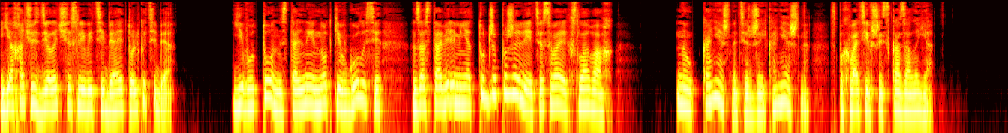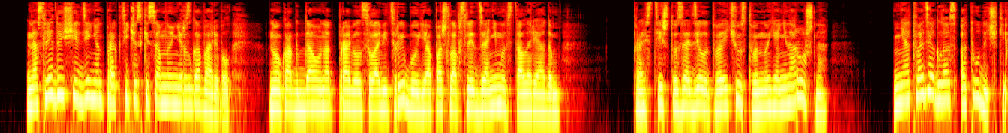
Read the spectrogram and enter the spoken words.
я хочу сделать счастливой тебя и только тебя». Его тон и стальные нотки в голосе заставили меня тут же пожалеть о своих словах — «Ну, конечно, Тиджей, конечно», — спохватившись, сказала я. На следующий день он практически со мной не разговаривал, но когда он отправился ловить рыбу, я пошла вслед за ним и встала рядом. «Прости, что задела твои чувства, но я не нарочно». Не отводя глаз от удочки,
